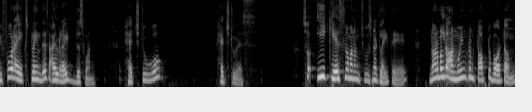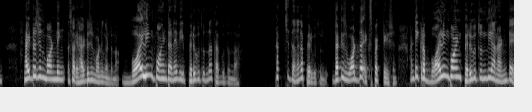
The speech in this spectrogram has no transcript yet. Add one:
before I explain this I will write this one. H two O H two S so ఈ కేసులో మనం చూసినట్లయితే నార్మల్గా on moving from top to bottom hydrogen bonding sorry hydrogen bonding అంటున్నా బాయిలింగ్ పాయింట్ అనేది పెరుగుతుందా తగ్గుతుందా? ఖచ్చితంగా పెరుగుతుంది. That is what the expectation అంటే ఇక్కడ బాయిలింగ్ పాయింట్ పెరుగుతుంది అని అంటే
